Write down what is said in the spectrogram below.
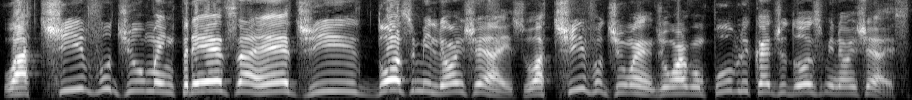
O ativo de uma empresa é de 12 milhões de reais. O ativo de, uma, de um órgão público é de 12 milhões de reais.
